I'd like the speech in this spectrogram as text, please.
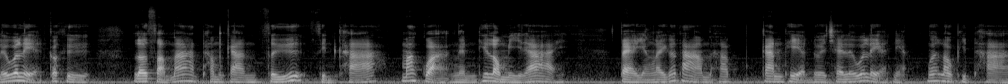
leverage ก็คือ เราสามารถทำการซื้อสินค้ามากกว่าเงินที่เรามีได้ แต่อย่างไรก็ตามนะครับ การเทรดโดยใช้ leverage เนี่ย เมื่อเราผิดทาง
